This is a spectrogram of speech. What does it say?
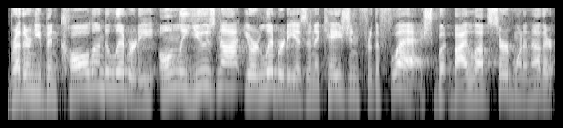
Brethren, you've been called unto liberty, only use not your liberty as an occasion for the flesh, but by love serve one another.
